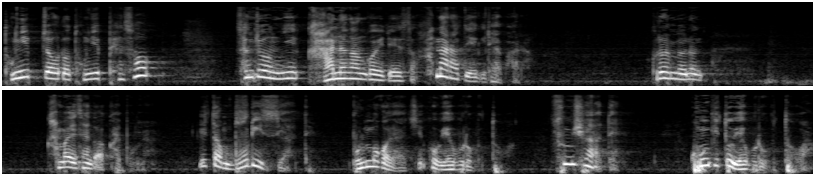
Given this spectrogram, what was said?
독립적으로 독립해서 생존이 가능한 거에 대해서 하나라도 얘기를 해봐라. 그러면은 가만히 생각해 보면 일단 물이 있어야 돼. 물 먹어야지. 그 외부로부터 와. 숨 쉬어야 돼. 공기도 외부로부터 와.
